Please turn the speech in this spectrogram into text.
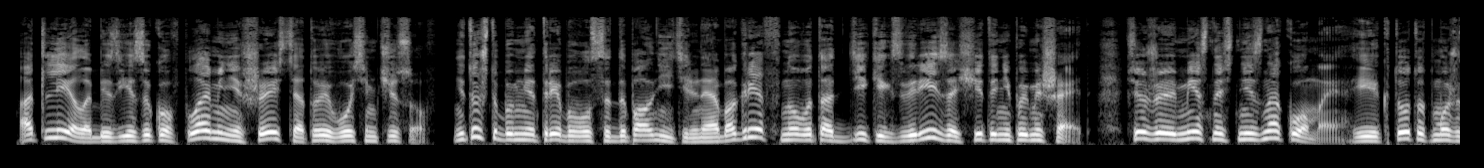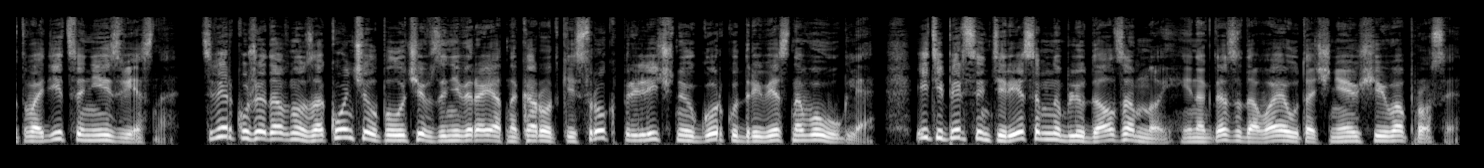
Отлело без языков пламени 6, а то и 8 часов. Не то чтобы мне требовался дополнительный обогрев, но вот от диких зверей защита не помешает. Все же местность незнакомая, и кто тут может водиться, неизвестно. Цверк уже давно закончил, получив за невероятно короткий срок приличную горку древесного угля, и теперь с интересом наблюдал за мной, иногда задавая уточняющие вопросы.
